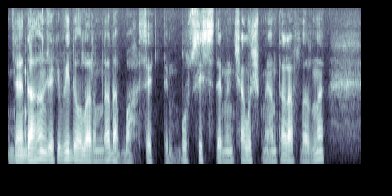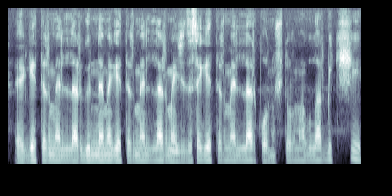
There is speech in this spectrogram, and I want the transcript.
daha önceki videolarımda da bahsettim. Bu sistemin çalışmayan taraflarını e, getirmeliler, gündeme getirmeliler, meclise getirmeliler, konuşturmalılar. Bir kişi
